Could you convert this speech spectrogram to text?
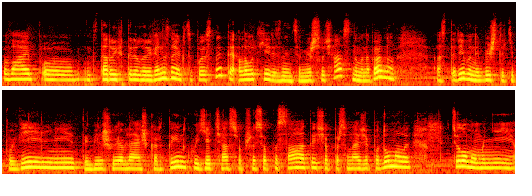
вайб е старих трилерів. Я не знаю, як це пояснити, але от є різниця між сучасними, напевно. А старі вони більш такі повільні, ти більш уявляєш картинку, є час, щоб щось описати, щоб персонажі подумали. В цілому мені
